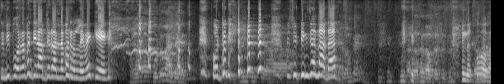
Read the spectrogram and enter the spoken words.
तुम्ही पोरं पण तिला आमच्या डॉलला भरवलंय बाई केक. फोटो काढतायत. फोटो शूटिंगच्या नादात. नको बाबा.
